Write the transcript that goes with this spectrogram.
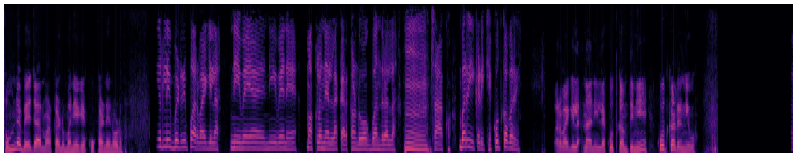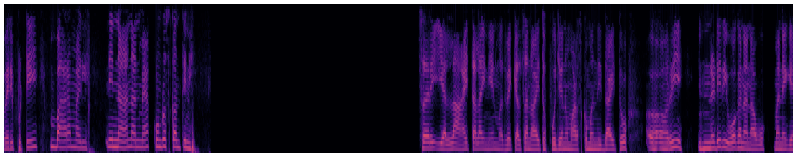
ಸುಮ್ಮನೆ ಬೇಜಾರು ಮಾಡ್ಕೊಂಡು ಮನೆಗೆ ಕೂಕೊಂಡೆ ನೋಡು. ಇರ್ಲಿ ಬಿಡ್ರಿ ಪರವಾಗಿಲ್ಲ. ನೀವೇ ನೀವೇನೆ ಮಕ್ಕಳನ್ನೆಲ್ಲ ಕರ್ಕೊಂಡು ಹೋಗಿ ಬಂದ್ರಲ್ಲ. ಹ್ಮ್ ಸಾಕು. ಬರಿ ಈ ಕಡೆಗೆ ಕೂತ್ಕೊ ಬರ್ರಿ. ಪರವಾಗಿಲ್ಲ ನಾನು ಇಲ್ಲೇ ಕೂತ್ಕೊಂತೀನಿ. ಕೂತ್ಕೊಳ್ರಿ ನೀವು. ಅವರಿ ಪುಟ್ಟಿ ಬಾರಮ್ಮ ಇಲ್ಲಿ. ನಿನ್ನ ನನ್ನ ಮ್ಯಾಕ್ ಕುಂಡಿಸ್ಕೊಂತೀನಿ ಸರಿ ಎಲ್ಲ ಆಯ್ತಲ್ಲ ಇನ್ನೇನ್ ಮದ್ವೆ ಕೆಲಸನೂ ಆಯ್ತು ಪೂಜೆನೂ ಮಾಡಿಸ್ಕೊಂಡ್ ಬಂದಿದ್ದಾಯ್ತು. ಆ, ರೀ ನಡೀರಿ ಹೋಗೋಣ ನಾವು ಮನೆಗೆ.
